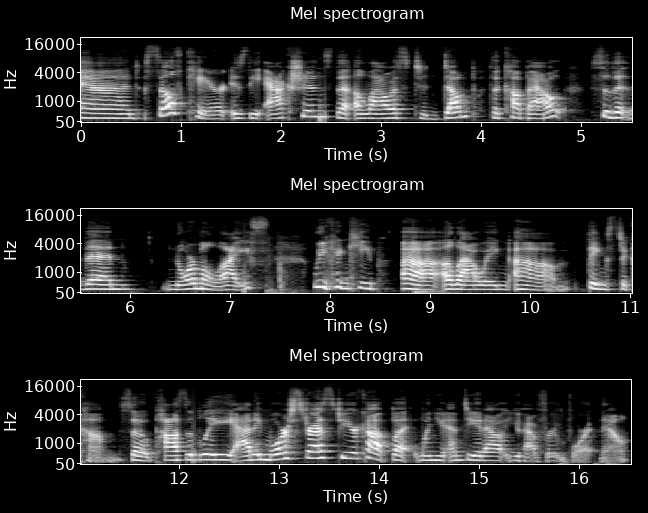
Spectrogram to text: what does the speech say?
and self care is the actions that allow us to dump the cup out so that then normal life we can keep uh, allowing um, things to come. So, possibly adding more stress to your cup, but when you empty it out, you have room for it now.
